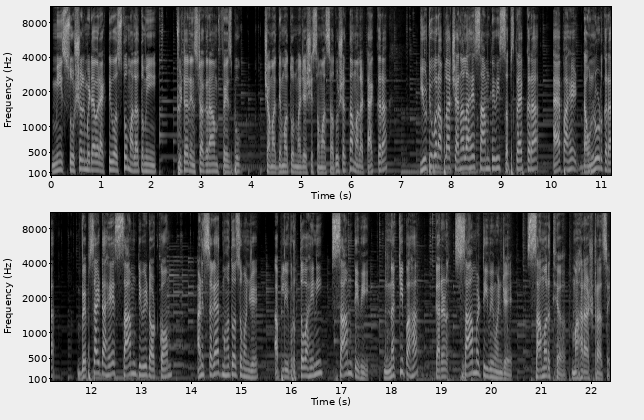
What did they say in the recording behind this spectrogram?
मी सोशल मीडियावर ऍक्टिव्ह असतो. मला तुम्ही ट्विटर इंस्टाग्राम फेसबुक च्या माध्यमातून माझ्याशी संवाद साधू शकता. मला टॅग करा. युट्यूबवर आपला चॅनल आहे साम टी व्ही सबस्क्राईब करा. ॲप आहे डाउनलोड करा. वेबसाईट आहे Saam T V dot com आणि सगळ्यात महत्त्वाचं म्हणजे आपली वृत्तवाहिनी साम टी व्ही नक्की पहा कारण साम टी व्ही म्हणजे सामर्थ्य महाराष्ट्राचे.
